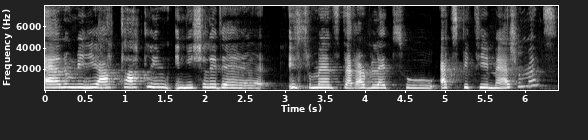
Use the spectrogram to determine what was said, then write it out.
And we are tackling initially the instruments that are related to XBT measurements.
